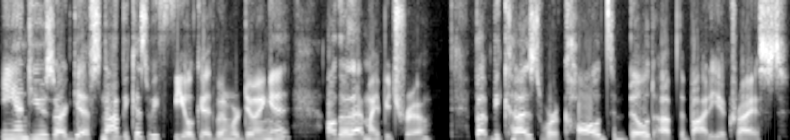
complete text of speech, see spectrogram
and use our gifts, not because we feel good when we're doing it, although that might be true, but because we're called to build up the body of Christ.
